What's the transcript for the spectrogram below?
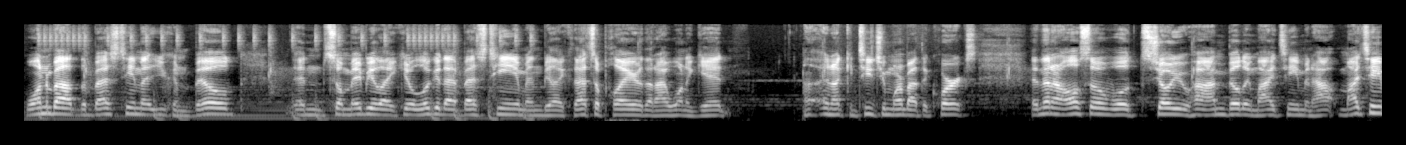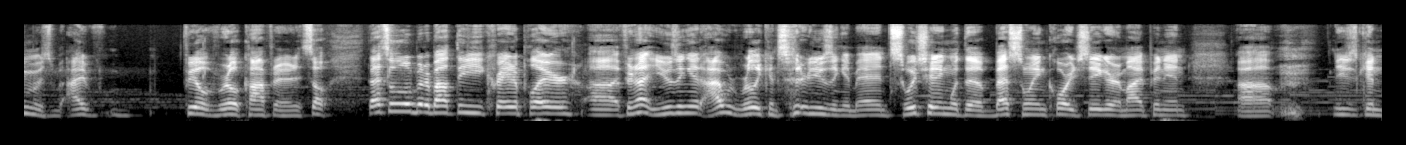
One about the best team that you can build, and so maybe like you'll look at that best team and be like, that's a player that I want to get, uh, and I can teach you more about the quirks. And then I also will show you how I'm building my team and how my team is. I feel real confident in it. So that's a little bit about the creative player. Uh, if you're not using it, I would really consider using it, man. Switch hitting with the best swing, Corey Seager, in my opinion. Uh, he can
